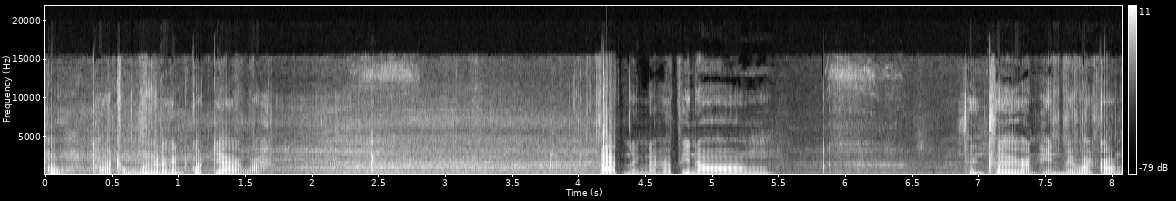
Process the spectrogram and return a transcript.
โอ้ ถอดถุงมือแล้วกันกดยากว่ะ แป๊บหนึ่งนะครับพี่น้อง เซนเซอร์กันเห็นไหมว่ากล้อง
